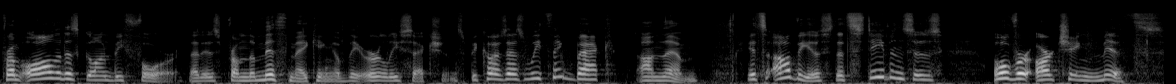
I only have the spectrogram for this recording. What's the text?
from all that has gone before, that is, from the myth making of the early sections. Because as we think back on them, it's obvious that Stevens's overarching myths,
